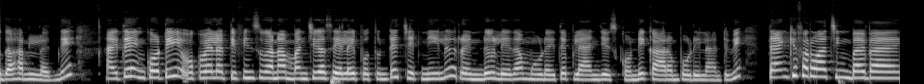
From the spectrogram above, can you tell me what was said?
ఉదాహరణలు అండి అయితే ఇంకోటి ఒకవేళ టిఫిన్స్ కన్నా మంచిగా సేల్ అయిపోతుంటే చట్నీలు రెండు లేదా మూడు అయితే ప్లాన్ చేసుకోండి. కారం పొడి లాంటివి. Thank you for watching. Bye bye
